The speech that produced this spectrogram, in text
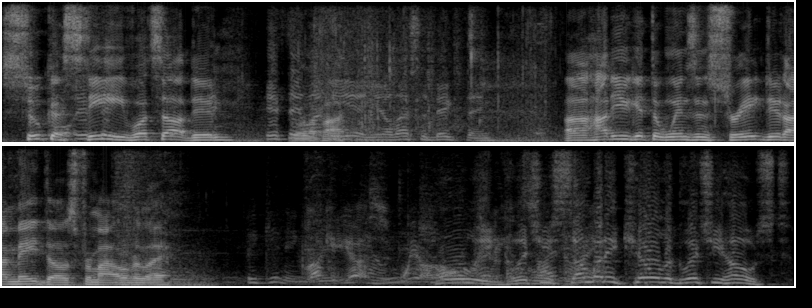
Suka they- Steve, what's up, dude? If they let me in, you know that's the big thing. Uh, how do you get the wins and streak? Dude, I made those for my overlay. Lucky us. We are Holy glitchy! Somebody kill the glitchy host.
